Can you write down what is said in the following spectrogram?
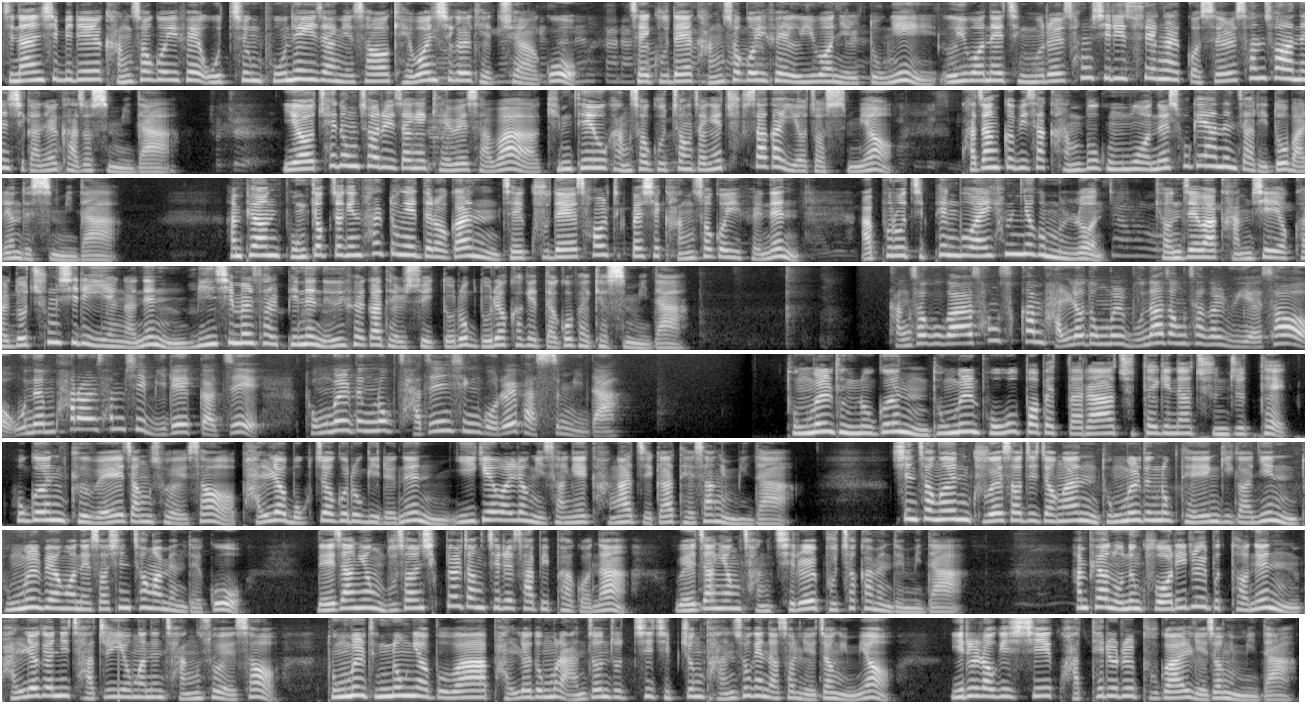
지난 11일 강서구의회 5층 본회의장에서 개원식을 개최하고 제9대 강서구의회 의원 일동이 의원의 직무를 성실히 수행할 것을 선서하는 시간을 가졌습니다. 이어 최동철 의장의 개회사와 김태우 강서구청장의 축사가 이어졌으며 과장급 이사 간부 공무원을 소개하는 자리도 마련됐습니다. 한편 본격적인 활동에 들어간 제9대 서울특별시 강서구의회는 앞으로 집행부와의 협력은 물론 견제와 감시의 역할도 충실히 이행하는 민심을 살피는 의회가 될 수 있도록 노력하겠다고 밝혔습니다. 강서구가 성숙한 반려동물 문화 정착을 위해서 오는 8월 31일까지 동물 등록 자진 신고를 받습니다. 동물 등록은 동물보호법에 따라 주택이나 준주택 혹은 그 외의 장소에서 반려 목적으로 기르는 2개월령 이상의 강아지가 대상입니다. 신청은 구에서 지정한 동물 등록 대행 기관인 동물병원에서 신청하면 되고 내장형 무선 식별 장치를 삽입하거나 외장형 장치를 부착하면 됩니다. 한편 오는 9월 1일부터는 반려견이 자주 이용하는 장소에서 동물 등록 여부와 반려동물 안전조치 집중 단속에 나설 예정이며 이를 어길 시 과태료를 부과할 예정입니다.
